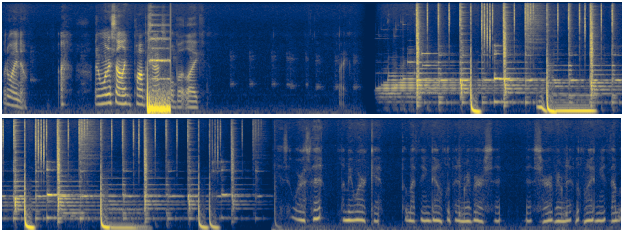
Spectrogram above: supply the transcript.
What do I know? I, I don't want to sound like a pompous asshole, but like. Is it? Let me work it. Put my thing down, flip it, and reverse it. That sure, that might me. That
